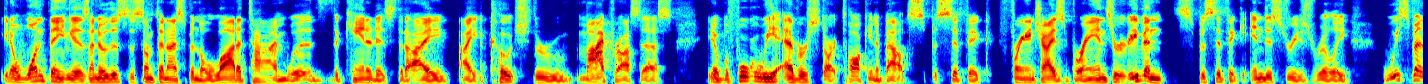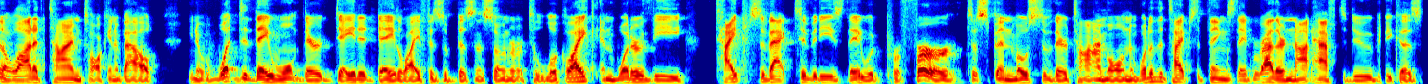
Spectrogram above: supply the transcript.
you know, one thing is I know this is something I spend a lot of time with the candidates that I I coach through my process. You know, before we ever start talking about specific franchise brands or even specific industries, really, we spend a lot of time talking about you know what do they want their day-to-day life as a business owner to look like and what are the types of activities they would prefer to spend most of their time on and what are the types of things they'd rather not have to do because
